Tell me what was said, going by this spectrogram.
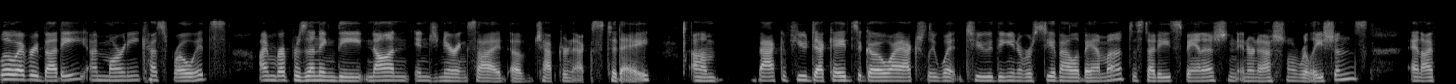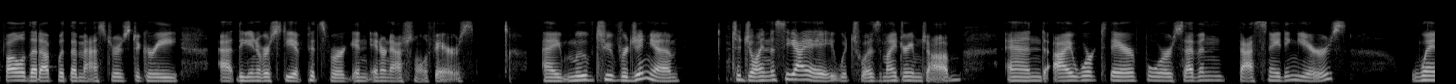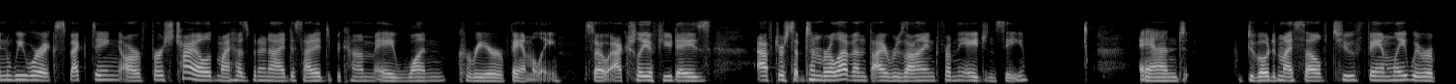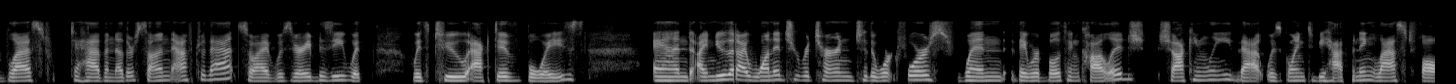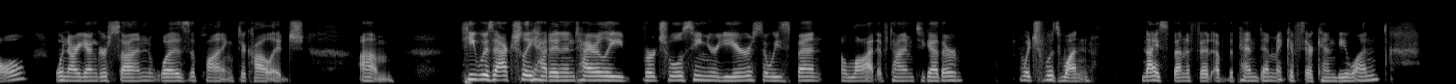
Hello, everybody. I'm Marnie Kasprowitz. I'm representing the non-engineering side of Chapter Next today. Um, back a few decades ago, I actually went to the University of Alabama to study Spanish and international relations. And I followed that up with a master's degree at the University of Pittsburgh in international affairs. I moved to Virginia to join the CIA, which was my dream job. And I worked there for seven fascinating years. When we were expecting our first child, my husband and I decided to become a one career family. So, actually, a few days after September 11th, I resigned from the agency and devoted myself to family. We were blessed to have another son after that. So I was very busy with, with two active boys. And I knew that I wanted to return to the workforce when they were both in college. Shockingly, that was going to be happening last fall when our younger son was applying to college. Um, he was actually had an entirely virtual senior year, so we spent a lot of time together, which was one nice benefit of the pandemic, if there can be one.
